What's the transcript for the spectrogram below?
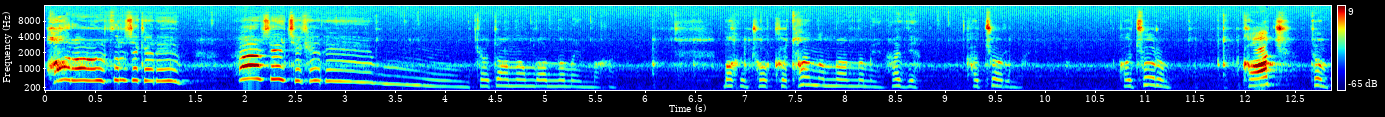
Harartırı çekerim. Her şey çekerim. Kötü anlamda anlamayın bakın. Bakın çok kötü anlamda anlamayın. Hadi. Kaçıyorum ben. Kaçıyorum. Kaçtım.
